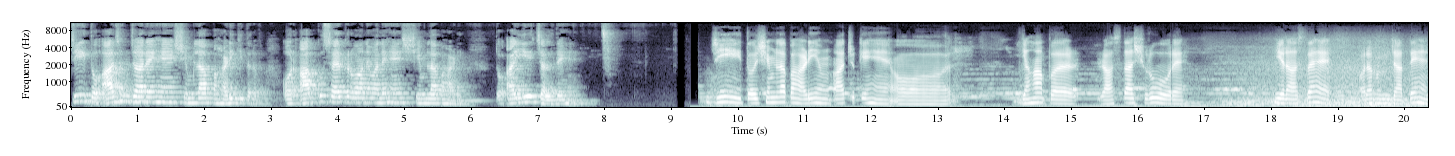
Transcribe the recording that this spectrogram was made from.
जी तो आज हम जा रहे हैं शिमला पहाड़ी की तरफ़ और आपको सैर करवाने वाले हैं शिमला पहाड़ी। तो आइए चलते हैं। जी तो शिमला पहाड़ी हम आ चुके हैं और यहाँ पर रास्ता शुरू हो रहा है। ये रास्ता है और अब हम जाते हैं।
